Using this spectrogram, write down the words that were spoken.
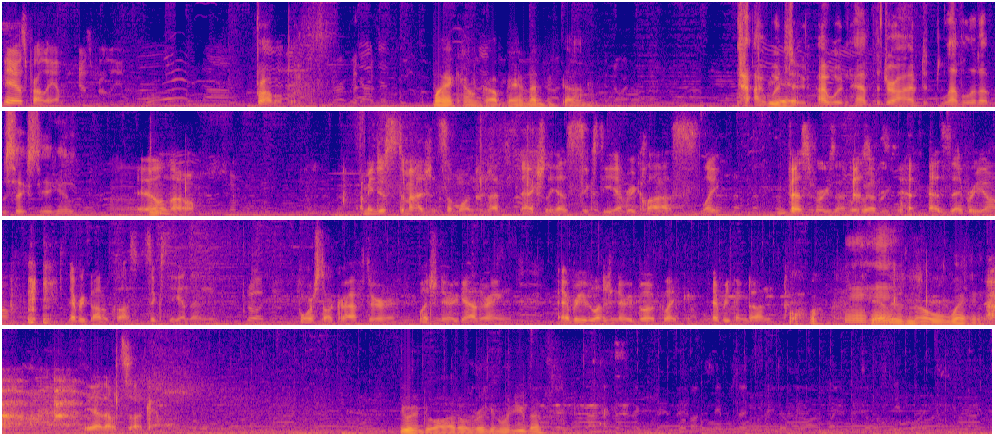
Yeah, it was probably him. Probably. My account got banned, I'd be done. I would Yeah. too. I wouldn't have the drive to level it up to 60 again. Hell no. I mean, just imagine someone that actually has 60 every class, like Vest, for example, who has, has every um every battle class at 60, and then four star crafter, legendary gathering, every legendary book, like everything done. Mhm. yeah, there's no way. Yeah, that would suck. You wouldn't do all that over again, would you, Beth?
